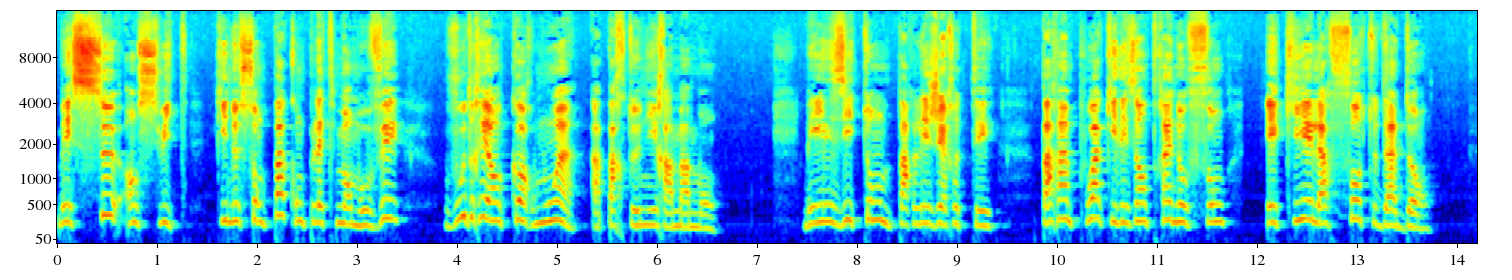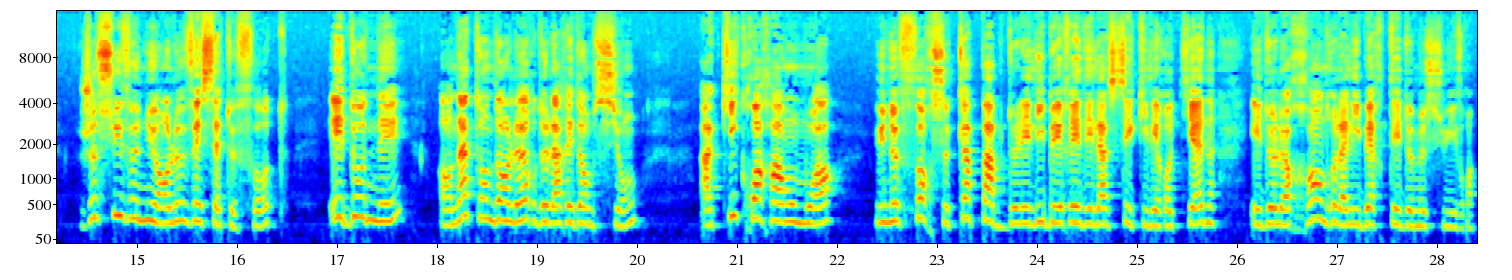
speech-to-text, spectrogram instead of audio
mais ceux ensuite qui ne sont pas complètement mauvais voudraient encore moins appartenir à Mammon. Mais ils y tombent par légèreté, par un poids qui les entraîne au fond et qui est la faute d'Adam. Je suis venu enlever cette faute et donner, en attendant l'heure de la rédemption, à qui croira en moi une force capable de les libérer des lacets qui les retiennent et de leur rendre la liberté de me suivre,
